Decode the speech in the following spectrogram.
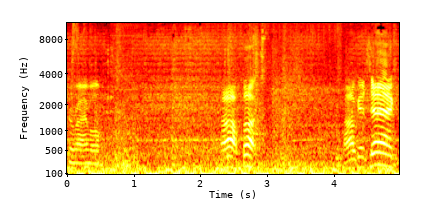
Survival. Oh, ah, fuck. I'll get tagged.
